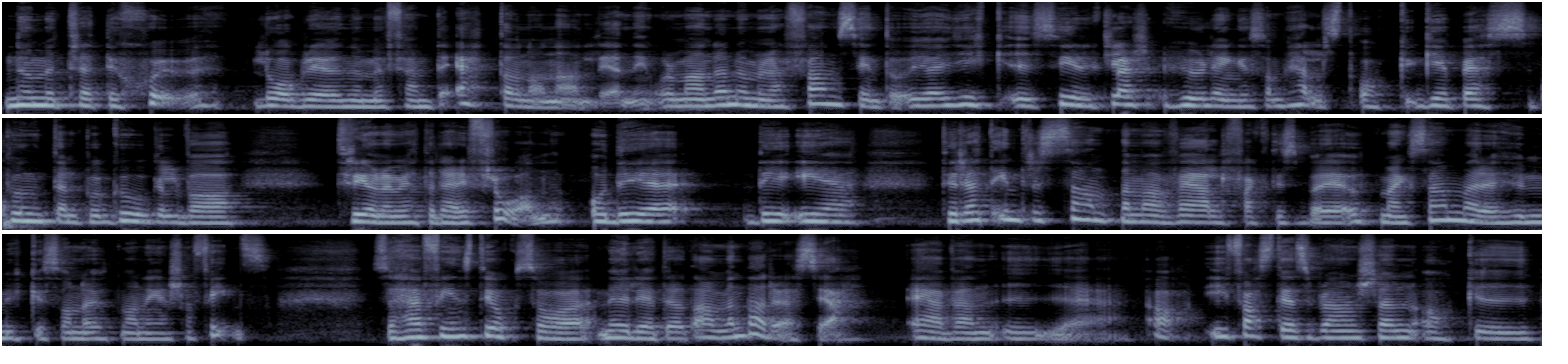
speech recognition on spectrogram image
Nummer 37 låg bredvid nummer 51 av någon anledning och de andra numren fanns inte. Och jag gick i cirklar hur länge som helst och GPS-punkten på Google var 300 meter därifrån. Och det, det, är, det är rätt intressant när man väl faktiskt börjar uppmärksamma det, hur mycket sådana utmaningar som finns. Så här finns det också möjligheter att använda Adressia även i, eh, ja, i fastighetsbranschen och i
